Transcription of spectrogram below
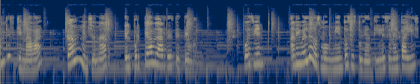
Antes que nada, cabe mencionar el por qué hablar de este tema. Pues bien, a nivel de los movimientos estudiantiles en el país,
